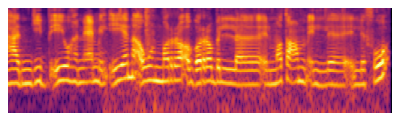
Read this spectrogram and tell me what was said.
هنجيب إيه وهنعمل إيه. أنا اول مرة اجرب المطعم اللي فوق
